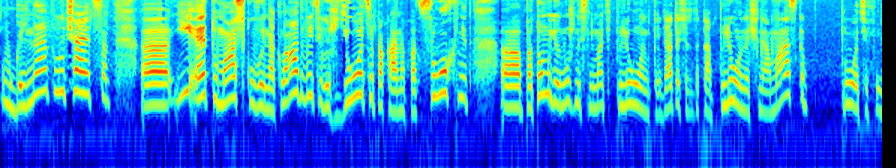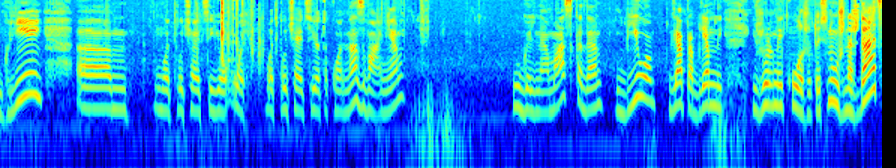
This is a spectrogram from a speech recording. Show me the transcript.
угольная получается. Э, и эту маску вы накладываете, вы ждете, пока она подсохнет. Э, потом ее нужно снимать пленкой, да, то есть это такая пленочная маска против угрей. Эм, вот получается ее, ой, вот получается ее такое название. Угольная маска, да, био для проблемной и жирной кожи. То есть нужно ждать.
